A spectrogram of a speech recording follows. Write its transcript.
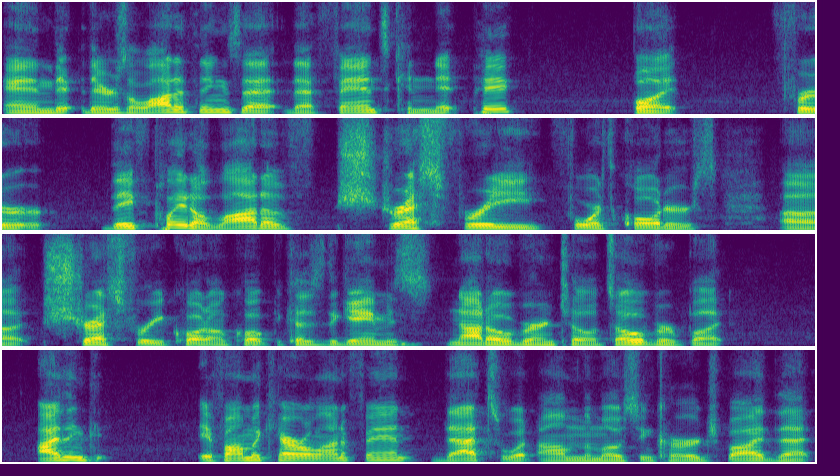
and th- there's a lot of things that that fans can nitpick, but for they've played a lot of stress-free fourth quarters, uh, stress-free quote unquote, because the game is not over until it's over. But I think if I'm a Carolina fan, that's what I'm the most encouraged by that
